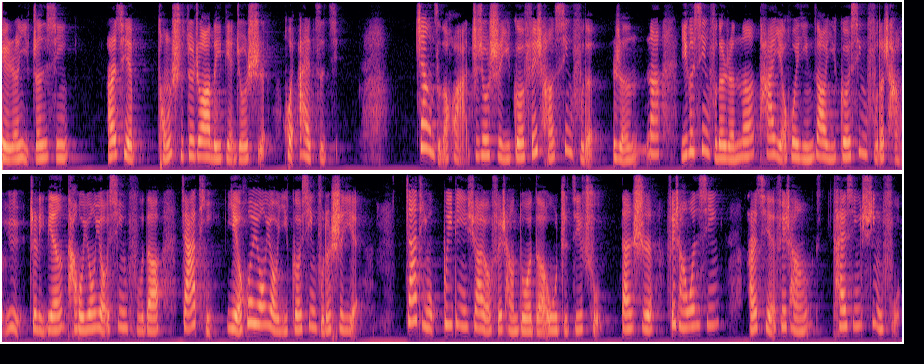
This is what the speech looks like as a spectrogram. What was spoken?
给人以真心，而且同时最重要的一点就是会爱自己。这样子的话，这就是一个非常幸福的人。那一个幸福的人呢，他也会营造一个幸福的场域，这里边他会拥有幸福的家庭，也会拥有一个幸福的事业。家庭不一定需要有非常多的物质基础，但是非常温馨，而且非常开心幸福。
